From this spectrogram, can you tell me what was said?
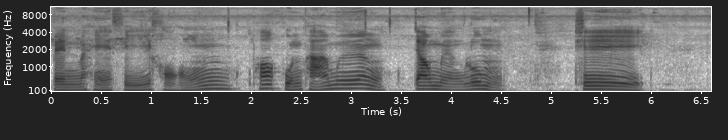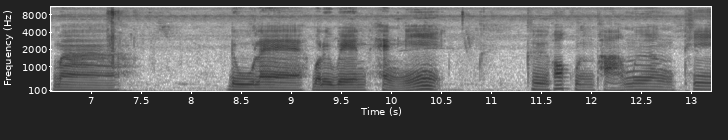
เป็นมเหสีของพ่อขุนผาเมือง เจ้าเมืองลุ่มที่ มาดูแลบริเวณแห่งนี้ คือพ่อขุนผาเมืองที่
